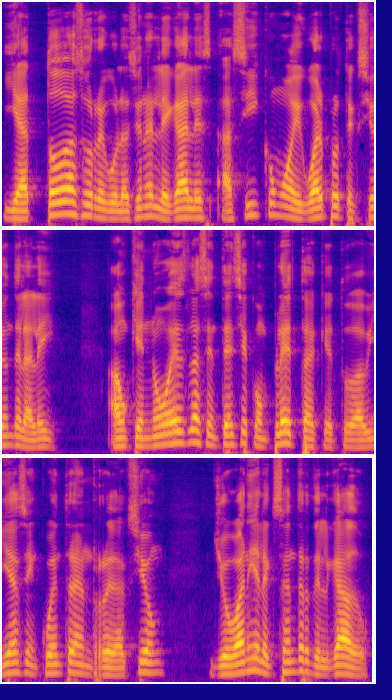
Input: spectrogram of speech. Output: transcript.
y a todas sus regulaciones legales, así como a igual protección de la ley. Aunque no es la sentencia completa que todavía se encuentra en redacción, Giovanni Alexander Delgado,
